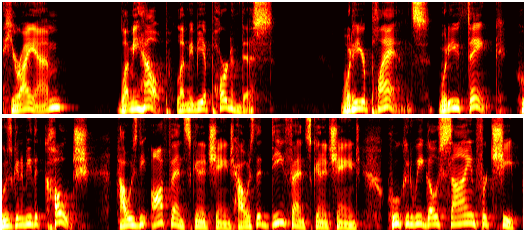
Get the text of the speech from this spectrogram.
here I am. Let me help. Let me be a part of this. What are your plans? What do you think? Who's going to be the coach? How is the offense going to change? How is the defense going to change? Who could we go sign for cheap?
